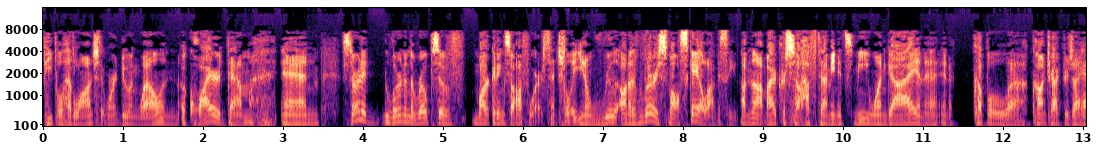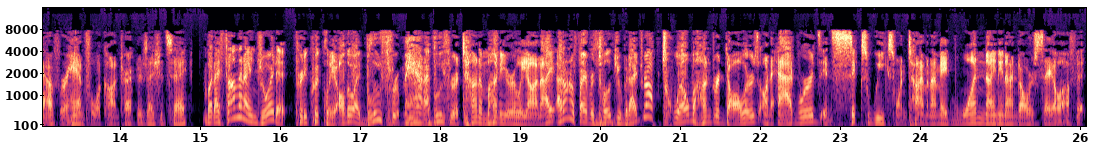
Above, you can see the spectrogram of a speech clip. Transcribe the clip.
people had launched that weren't doing well and acquired them and started learning the ropes of marketing software essentially, you know, really on a very small scale, obviously. I'm not Microsoft. I mean, it's me, one guy and a, and a couple uh, contractors I have, or a handful of contractors, I should say. But I found that I enjoyed it pretty quickly. Although I blew through, man, I blew through a ton of money early on. I, I don't know if I ever told you, but I dropped twelve hundred dollars on AdWords in six weeks one time, and I made one ninety nine dollar sale off it.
